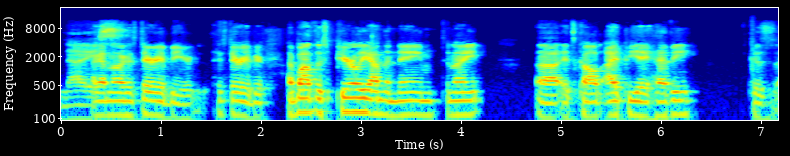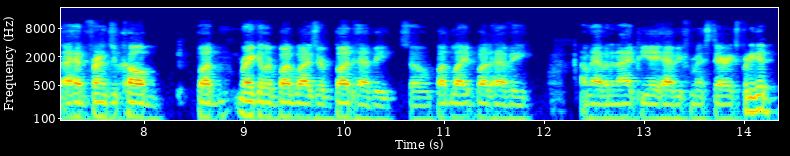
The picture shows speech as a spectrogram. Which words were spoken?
Nice. I got another hysteria beer. Hysteria beer. I bought this purely on the name tonight. Uh, it's called IPA Heavy because I had friends who called Bud regular Budweiser Bud Heavy. So Bud Light, Bud Heavy. I'm having an IPA Heavy from Hysteria. It's pretty good.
